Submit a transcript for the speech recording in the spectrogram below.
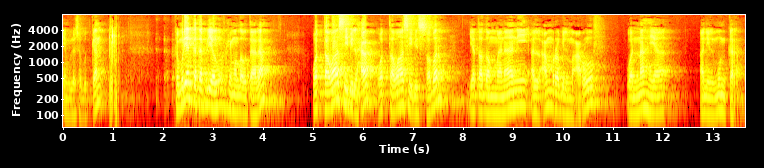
yang beliau sebutkan. Kemudian kata beliau rahimallahu taala, "Wattawasi bil haq wattawasi bis sabr yatadammanani al-amra bil ma'ruf wan nahya anil munkar."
